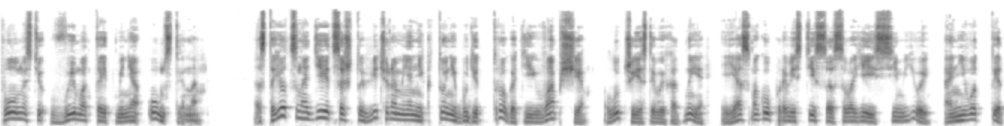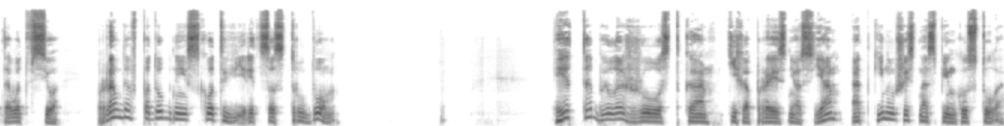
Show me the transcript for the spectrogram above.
полностью вымотает меня умственно. Остается надеяться, что вечером меня никто не будет трогать и вообще Лучше, если выходные, я смогу провести со своей семьей, а не вот это вот все. Правда, в подобный исход верится с трудом. «Это было жестко», – тихо произнес я, откинувшись на спинку стула.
